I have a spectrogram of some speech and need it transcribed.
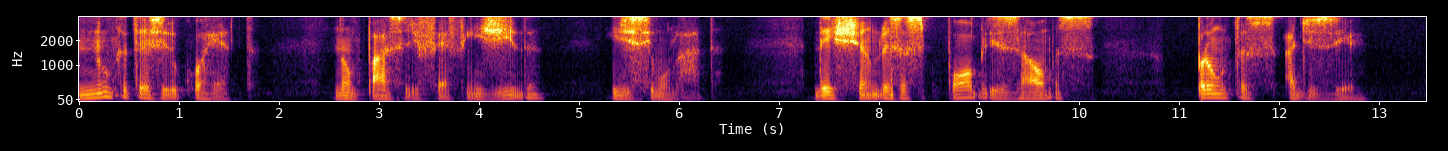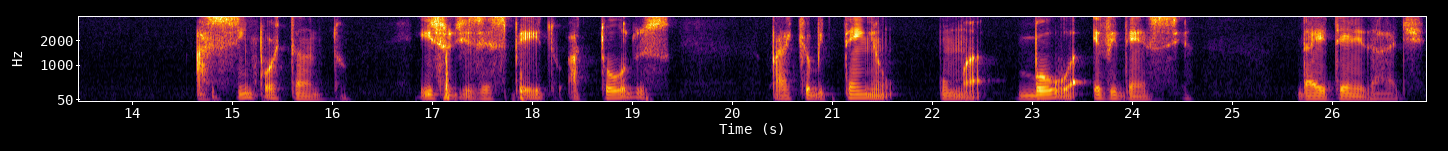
nunca ter sido correta, não passa de fé fingida e dissimulada, deixando essas pobres almas prontas a dizer: assim, portanto, isso diz respeito a todos para que obtenham uma boa evidência da eternidade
